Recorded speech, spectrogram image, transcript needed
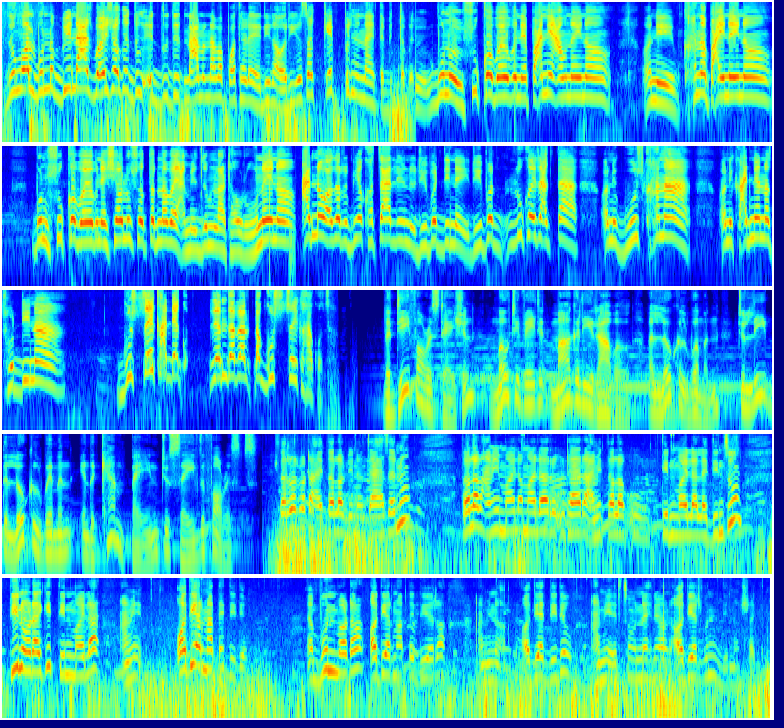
जङ्गल बुन्नु विनाश भइसक्यो दु एक दुई दिन राम्रो नभए पथेडा herein हरियो छ केही पनि नै त भित्त बुनु सुक्खो भयो भने पानी आउँदैन अनि खान पाइँदैन बुनु सुक्खो भयो भने स्याउलो सोत्तर नभए हामी जुम्ला ठाउँहरू हुँदैन आठ नौ हजार रुपियाँ खचार लिनु रिपोर्ट दिने रिपोर्ट लुकै राख्दा अनि घुस खाना अनि काट्ने नछोडिदिन। गुस्सै खाँदिएको रेन्जरले त गुस्सै खाएको छ। The deforestation motivated Magali Rawal, a local woman, to lead the local women in the campaign to save the forests. सरकारबाट हामी तलब दिन चाहेको छैनौँ तलब हामी महिला महिलाहरू उठाएर हामी तलब तिन महिलालाई दिन्छौँ। तिनवटा कि तिन महिला हामी अधियार मात्रै दिँदैछौँ यहाँ बुनबाट अधियार मात्रै दिएर हामी न अधियार दिँदैौ हामी हेर्छौँ अधियार पनि दिन सकेन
